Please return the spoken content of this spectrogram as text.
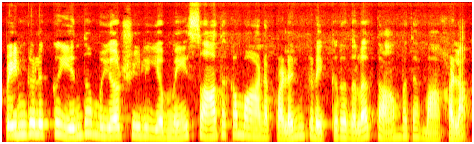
பெண்களுக்கு எந்த முயற்சியிலையுமே சாதகமான பலன் கிடைக்கிறதுல தாமதமாகலாம்.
